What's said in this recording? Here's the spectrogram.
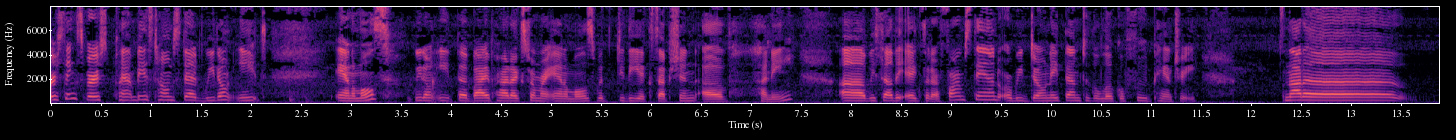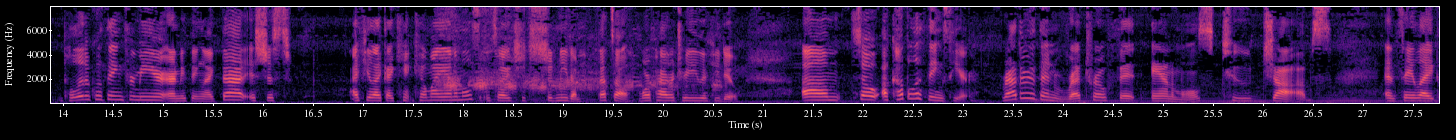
first things first, plant-based homestead, we don't eat animals. We don't eat the byproducts from our animals with the exception of honey. Uh, we sell the eggs at our farm stand or we donate them to the local food pantry. It's not a political thing for me or anything like that. It's just, I feel like I can't kill my animals and so I should, shouldn't eat them. That's all. More power to you if you do. Um, so a couple of things here. Rather than retrofit animals to jobs and say like,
